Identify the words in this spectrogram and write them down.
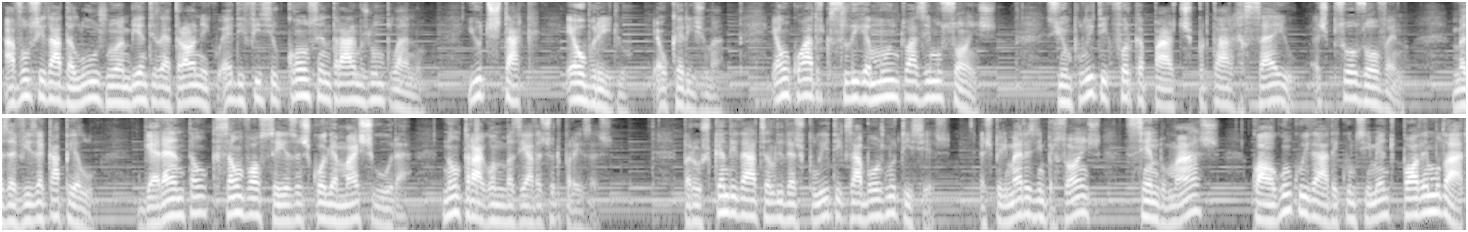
À velocidade da luz no ambiente eletrónico é difícil concentrarmos num plano. E o destaque é o brilho, é o carisma. É um quadro que se liga muito às emoções. Se um político for capaz de despertar receio, as pessoas ouvem-no. Mas avisa Capelo: garantam que são vocês a escolha mais segura. Não tragam demasiadas surpresas. Para os candidatos a líderes políticos há boas notícias. As primeiras impressões, sendo más, com algum cuidado e conhecimento, podem mudar.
